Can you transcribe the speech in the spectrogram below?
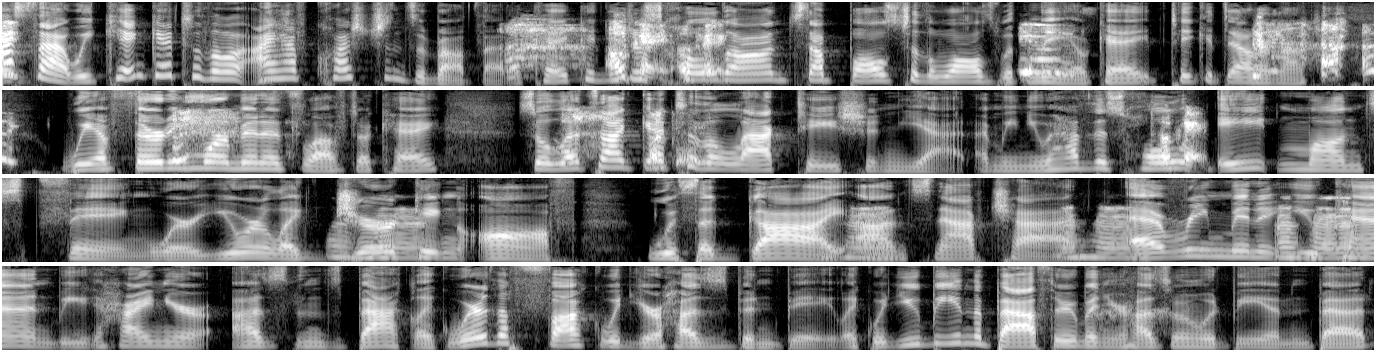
past that. We can't get to the. I have questions about that. Okay, could you Okay, just hold okay. on? Stop balls to the walls with me. Okay, take it down a notch. we have thirty more minutes left. Okay, so let's not get to the lactation yet. I mean, you have this whole Okay. eight months thing where you are like Mhm. jerking off with a guy Mhm. on Snapchat Mhm. every minute you Mhm. can behind your husband's back. Like, where the fuck would your husband be? Like, would you be in the bathroom and your husband would be in bed?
